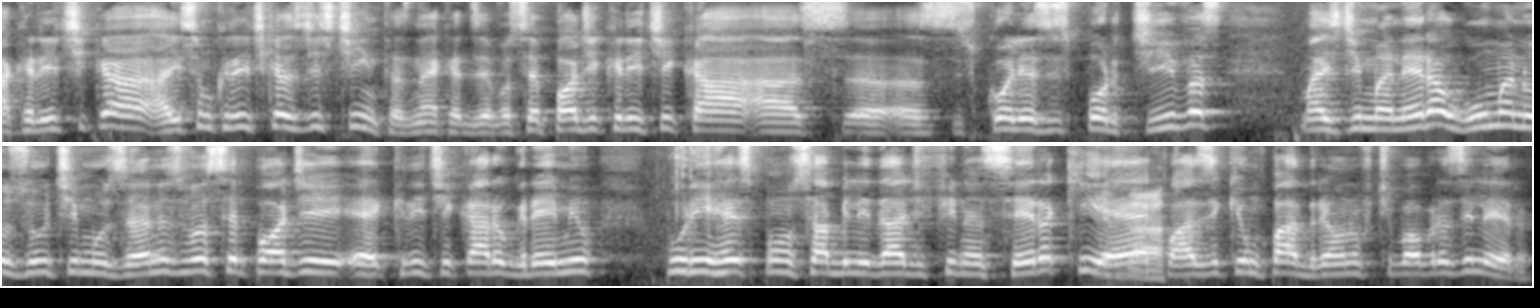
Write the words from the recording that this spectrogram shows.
a, crítica, aí são críticas distintas, né? Quer dizer, você pode criticar as, as escolhas esportivas, mas de maneira alguma nos últimos anos você pode é, criticar o Grêmio por irresponsabilidade financeira, que é Exato. é quase que um padrão no futebol brasileiro.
